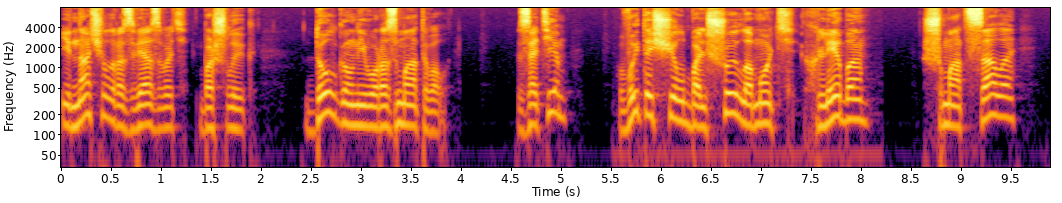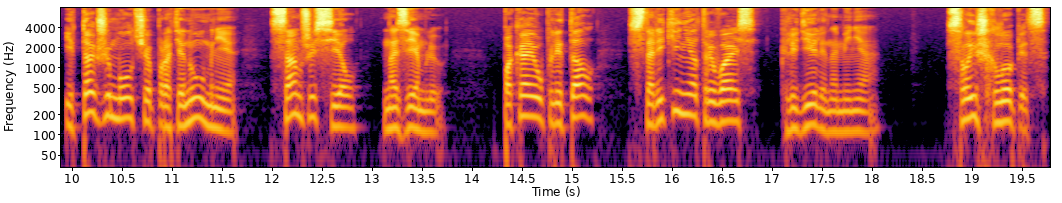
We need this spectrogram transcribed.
и начал развязывать башлык. Долго он его разматывал. Затем вытащил большой ломоть хлеба, шмат сала и также молча протянул мне, сам же сел на землю. Пока я уплетал, старики, не отрываясь, глядели на меня. «Слышь, хлопец!»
